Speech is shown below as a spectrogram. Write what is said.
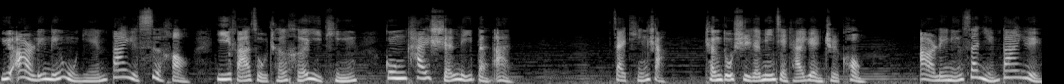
于二零零五年八月四号依法组成合议庭，公开审理本案。在庭上，成都市人民检察院指控：二零零三年八月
